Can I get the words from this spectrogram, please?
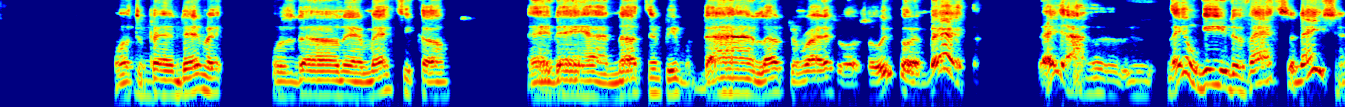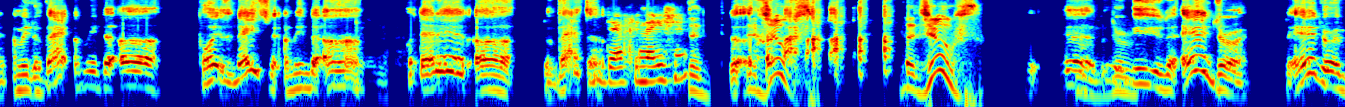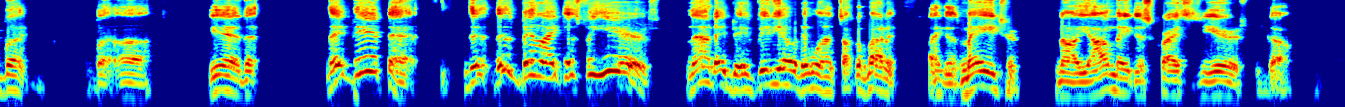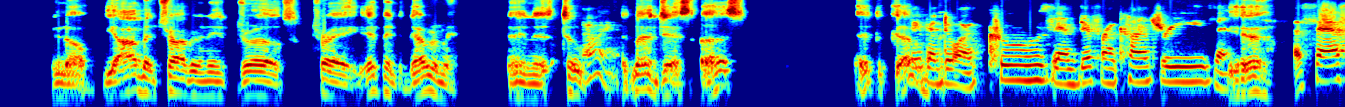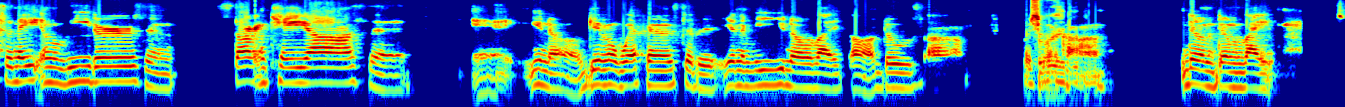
Once the mm-hmm. pandemic was down there in Mexico, and they had nothing. People dying left and right. So we go to America. They got they gonna give you the vaccination. I mean the vac. I mean the uh poisonation. I mean the uh what that is uh the vaccine definition. The, the juice. the juice. Yeah, they give you the Android, the Android button. But uh, yeah, the, they did that. This, this has been like this for years. Now they do video, they want to talk about it like it's major. No, y'all made this crisis years ago. You know, y'all been troubling this drugs trade. It's been the government in this too. Right. It's not just us. It's the government. They've been doing coups in different countries and yeah. assassinating leaders and starting chaos and and you know giving weapons to the enemy. You know, like um, those um, what you want call them? them them like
